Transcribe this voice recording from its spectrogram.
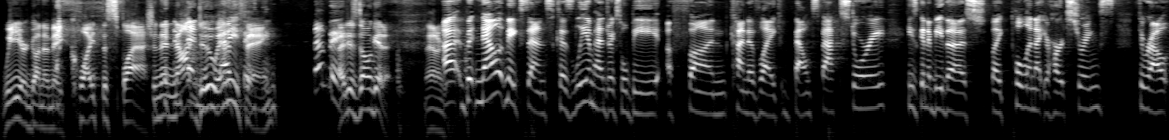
we are going to make quite the splash, and then not And do nothing. anything. Nothing. I just don't get it. I don't get it. Uh, but now it makes sense because Liam Hendriks will be a fun kind of like bounce back story. He's going to be the like pulling at your heartstrings throughout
